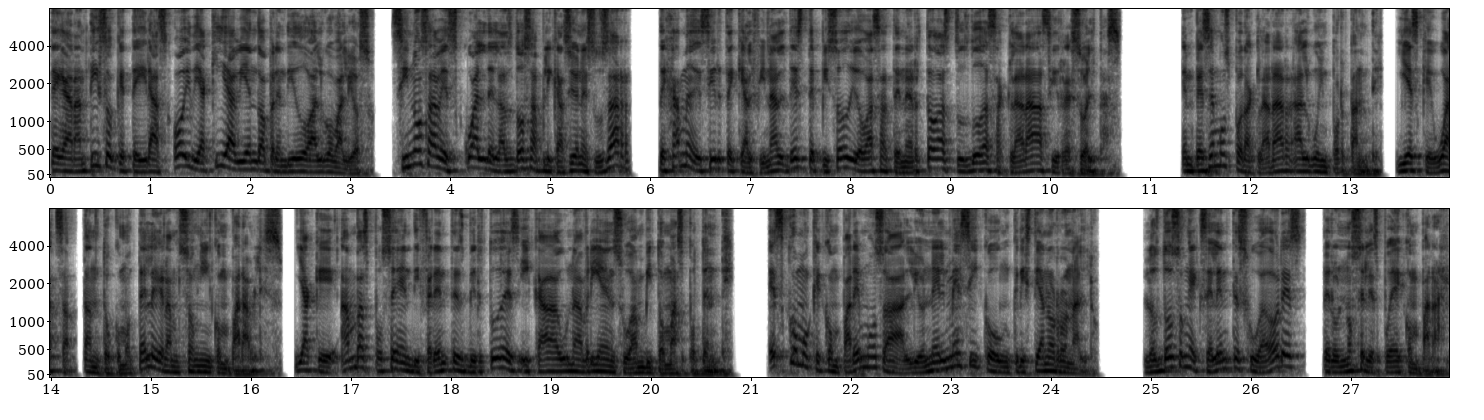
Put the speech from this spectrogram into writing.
Te garantizo que te irás hoy de aquí habiendo aprendido algo valioso. Si no sabes cuál de las dos aplicaciones usar, déjame decirte que al final de este episodio vas a tener todas tus dudas aclaradas y resueltas. Empecemos por aclarar algo importante, y es que WhatsApp tanto como Telegram son incomparables, ya que ambas poseen diferentes virtudes y cada una brilla en su ámbito más potente. Es como que comparemos a Lionel Messi con Cristiano Ronaldo. Los dos son excelentes jugadores, pero no se les puede comparar.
